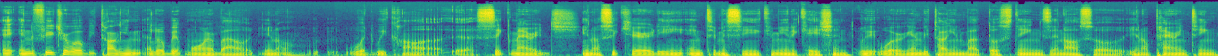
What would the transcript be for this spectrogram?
in the future, we'll be talking a little bit more about, you know, what we call uh, sick marriage, you know, security, intimacy, communication. We, we're going to be talking about those things and also, you know, parenting.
